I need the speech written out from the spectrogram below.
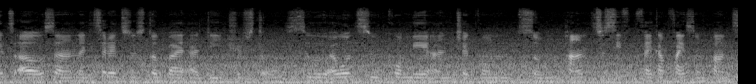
Client's house and I decided to stop by at the thrift store. So I want to come here and check on some pants to see if I can find some pants.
